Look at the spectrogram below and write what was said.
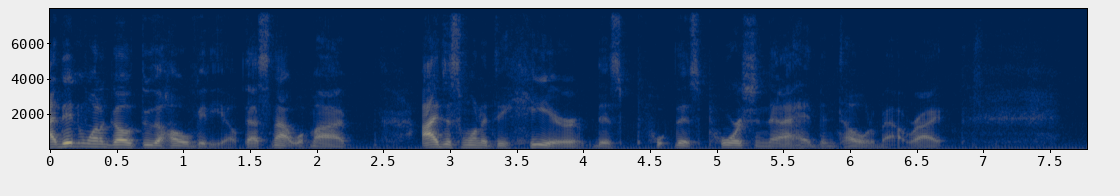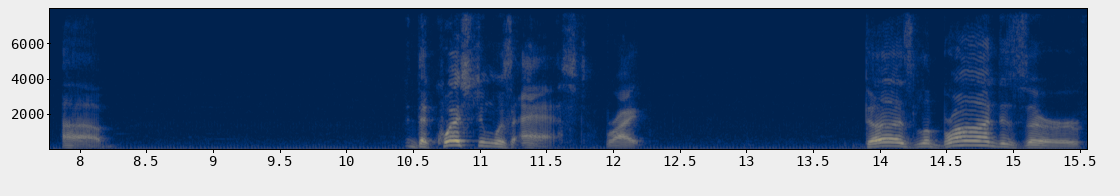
I didn't want to go through the whole video. That's not what my. I just wanted to hear this this portion that I had been told about. Right. Uh, the question was asked. Right. Does LeBron deserve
